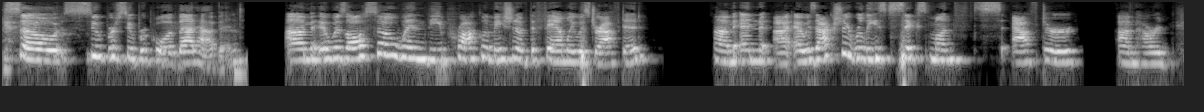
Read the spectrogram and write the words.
So super, super cool that that happened. Um, it was also when the Proclamation of the Family was drafted, um, and I, I was actually released six months after um, Howard.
